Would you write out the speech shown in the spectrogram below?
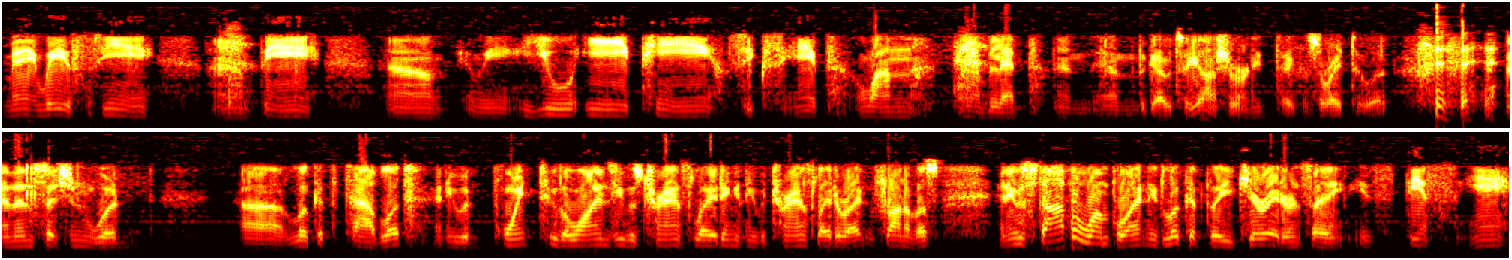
May we see uh, the uh, the UEP six eight one tablet? And and the guy would say, "Yeah, sure," and he'd take us right to it. and then Sitchin would uh, look at the tablet, and he would point to the lines he was translating, and he would translate it right in front of us. And he would stop at one point, and he'd look at the curator and say, "Is this a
